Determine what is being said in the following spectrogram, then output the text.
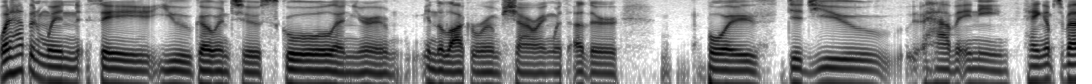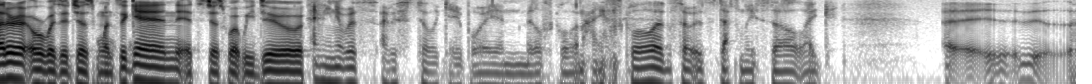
what happened when, say, you go into school and you're in the locker room showering with other boys? Did you have any hangups about it, or was it just once again, it's just what we do? I mean, it was I was still a gay boy in middle school and high school, and so it's definitely still like uh,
